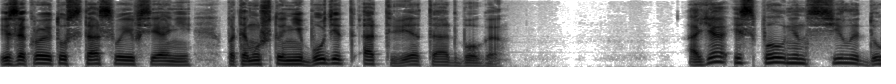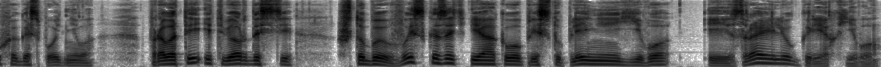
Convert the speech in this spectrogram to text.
и закроют уста свои все они, потому что не будет ответа от Бога. А я исполнен силы духа Господнего, правоты и твердости, чтобы высказать Иакову преступление его и Израилю грех его.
